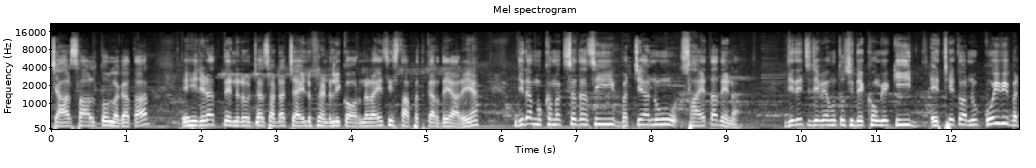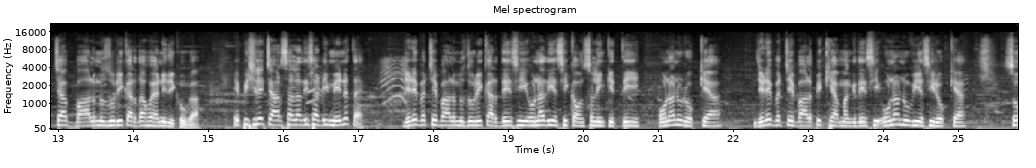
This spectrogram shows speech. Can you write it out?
4 ਸਾਲ ਤੋਂ ਲਗਾਤਾਰ ਇਹ ਜਿਹੜਾ ਤਿੰਨ ਰੋਜ਼ਾ ਸਾਡਾ ਚਾਈਲਡ ਫ੍ਰੈਂਡਲੀ ਕਾਰਨਰ ਹੈ ਅਸੀਂ ਸਥਾਪਿਤ ਕਰਦੇ ਆ ਰਹੇ ਹਾਂ ਜਿਹਦਾ ਮੁੱਖ ਮਕਸਦ ਅਸੀਂ ਬੱਚਿਆਂ ਨੂੰ ਸਹਾਇਤਾ ਦੇਣਾ। ਜਿਹਦੇ ਚ ਜਿਵੇਂ ਹੁਣ ਤੁਸੀਂ ਦੇਖੋਗੇ ਕਿ ਇੱਥੇ ਤੁਹਾਨੂੰ ਕੋਈ ਵੀ ਬੱਚਾ ਬਾਲ ਮਜ਼ਦੂਰੀ ਕਰਦਾ ਹੋਇਆ ਨਹੀਂ ਦਿਖੂਗਾ। ਇਹ ਪਿਛਲੇ 4 ਸਾਲਾਂ ਦੀ ਸਾਡੀ ਮਿਹਨਤ ਹੈ। ਜਿਹੜੇ ਬੱਚੇ ਬਾਲ ਮਜ਼ਦੂਰੀ ਕਰਦੇ ਸੀ, ਉਹਨਾਂ ਦੀ ਅਸੀਂ ਕਾਉਂਸਲਿੰਗ ਕੀਤੀ, ਉਹਨਾਂ ਨੂੰ ਰੋਕਿਆ। ਜਿਹੜੇ ਬੱਚੇ ਬਾਲ ਭਿੱਖਿਆ ਮੰਗਦੇ ਸੀ, ਉਹਨਾਂ ਨੂੰ ਵੀ ਅਸੀਂ ਰੋਕਿਆ। ਸੋ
